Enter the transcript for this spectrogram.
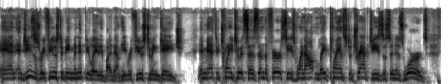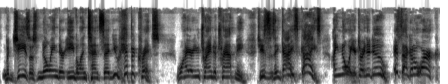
and, and Jesus refused to be manipulated by them. He refused to engage. In Matthew 22, it says, Then the Pharisees went out and laid plans to trap Jesus in his words. But Jesus, knowing their evil intent, said, You hypocrites! Why are you trying to trap me? Jesus said, guys, guys, I know what you're trying to do. It's not going to work.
